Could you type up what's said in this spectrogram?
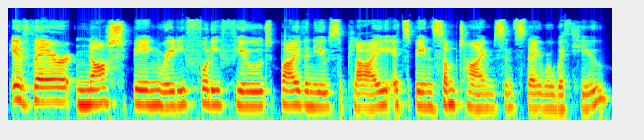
if they're not being really fully fueled by the new supply, it's been some time since they were with you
